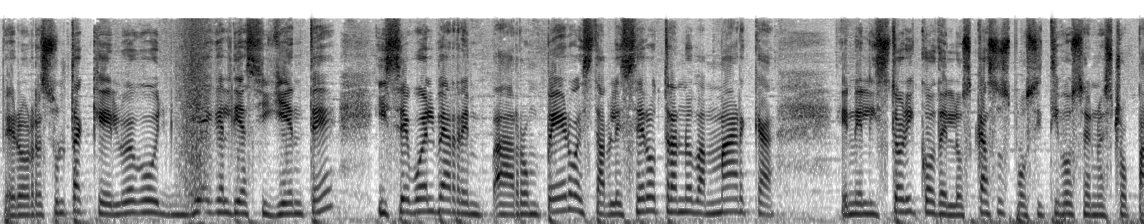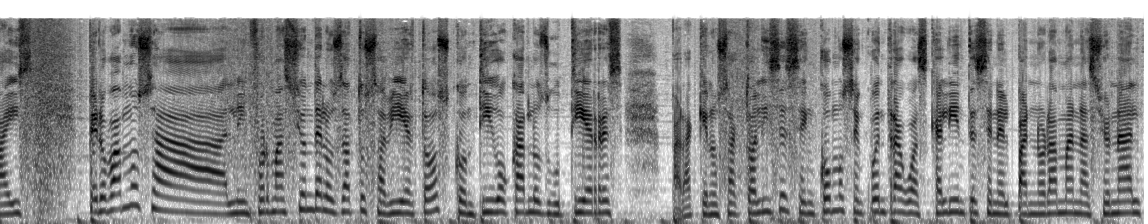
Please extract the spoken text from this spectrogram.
Pero resulta que luego llega el día siguiente y se vuelve a, romper o establecer otra nueva marca en el histórico de los casos positivos en nuestro país. Pero vamos a la información de los datos abiertos contigo, Carlos Gutiérrez, para que nos actualices en cómo se encuentra Aguascalientes en el panorama nacional.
